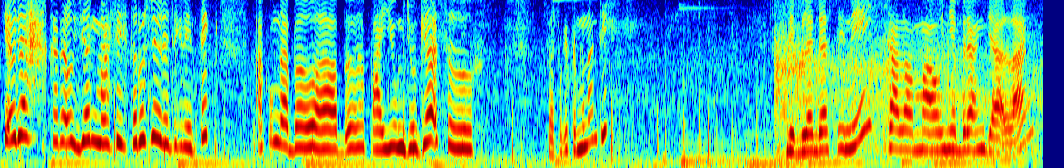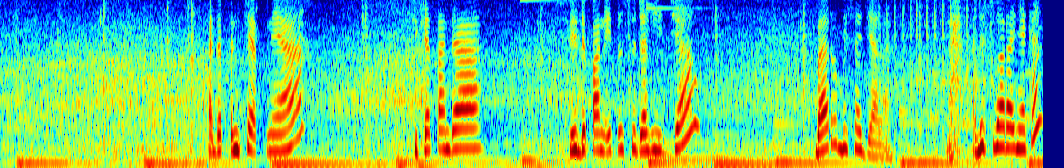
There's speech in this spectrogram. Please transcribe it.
Ya udah, karena hujan masih terus nih detik-detik, aku nggak bawa, bawa payung juga, so sampai ketemu nanti. Di Belanda sini, kalau mau nyebrang jalan, ada pencetnya. Jika tanda di depan itu sudah hijau, baru bisa jalan. Nah, ada suaranya kan?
